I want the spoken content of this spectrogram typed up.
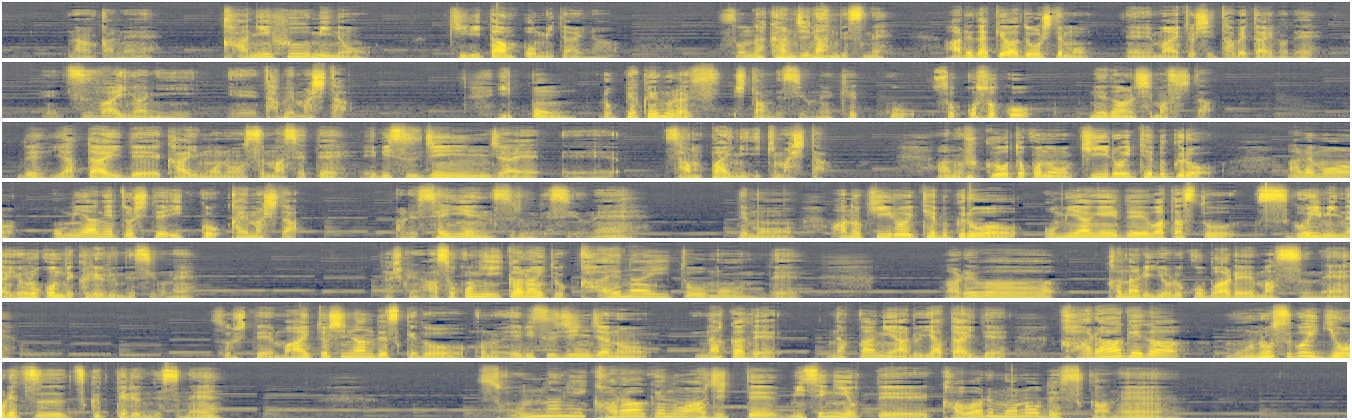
なんかね、カニ風味のきりたんぽみたいな、そんな感じなんですね。あれだけはどうしても、えー、毎年食べたいので、え、ズワイガニ、えー、食べました。一本600円ぐらいしたんですよね。結構そこそこ値段しました。で、屋台で買い物を済ませて、恵比寿神社へ、えー、参拝に行きました。あの、福男の黄色い手袋、あれもお土産として1個買いました。あれ1000円するんですよね。でも、あの黄色い手袋をお土産で渡すと、すごいみんな喜んでくれるんですよね。確かにあそこに行かないと買えないと思うんで、あれはかなり喜ばれますね。そして毎年なんですけど、この恵比寿神社の中で、中にある屋台で、唐揚げがものすごい行列作ってるんですね。そんなに唐揚げの味って店によって変わるものですかね？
